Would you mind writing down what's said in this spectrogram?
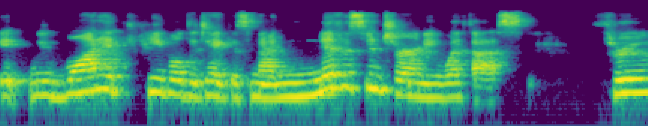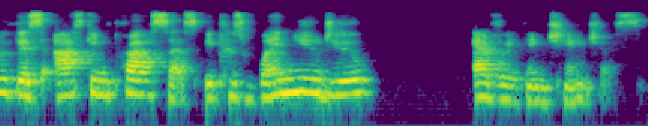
it, we wanted people to take this magnificent journey with us through this asking process because when you do, everything changes.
